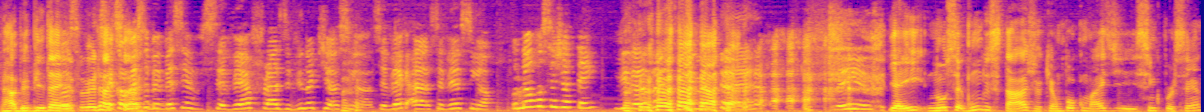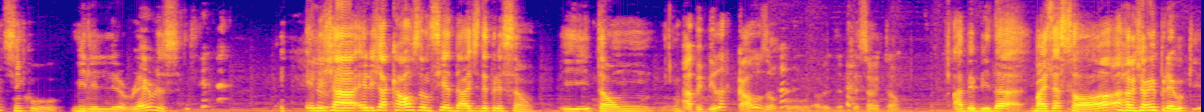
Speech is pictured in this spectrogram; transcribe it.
a bebida é Você, essa, verdade. você começa sai. a beber, você, você vê a frase vindo aqui, ó, assim, ó. Você vê, ah, você vê assim, ó. O não você já tem, virando. É. Isso. E aí, no segundo estágio, que é um pouco mais de 5%, 5 mililitros, ele já, ele já causa ansiedade e depressão. E então, A bebida causa a depressão, então. A bebida. Mas é só arranjar um emprego que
